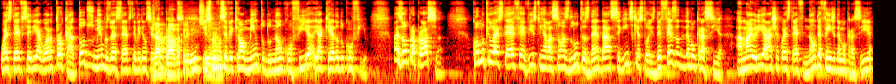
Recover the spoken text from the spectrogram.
o STF seria agora trocado. Todos os membros do STF deveriam ser Já trocados. prova que ele mentiu, Isso para né? você ver que o aumento do não confia e a queda do confio. Mas vamos para a próxima. Como que o STF é visto em relação às lutas né, das seguintes questões? Defesa da democracia. A maioria acha que o STF não defende a democracia,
